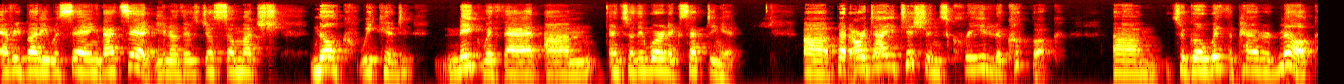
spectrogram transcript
everybody was saying, that's it, you know, there's just so much milk we could make with that. Um, and so, they weren't accepting it. Uh, but our dietitians created a cookbook um, to go with the powdered milk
